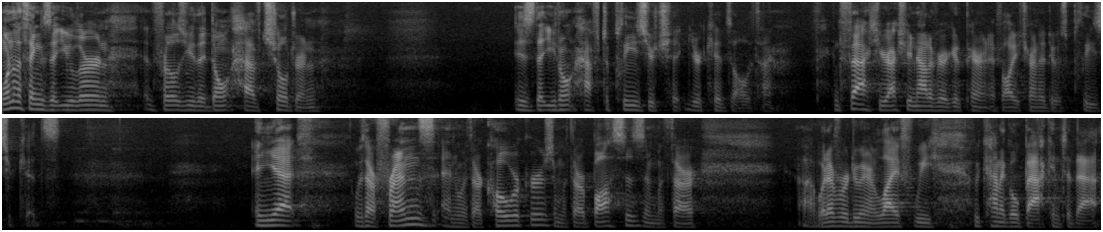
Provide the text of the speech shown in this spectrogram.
One of the things that you learn, for those of you that don't have children, is that you don't have to please your, ch- your kids all the time. In fact, you're actually not a very good parent if all you're trying to do is please your kids. And yet, with our friends and with our coworkers and with our bosses and with our uh, whatever we're doing in our life, we, we kind of go back into that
